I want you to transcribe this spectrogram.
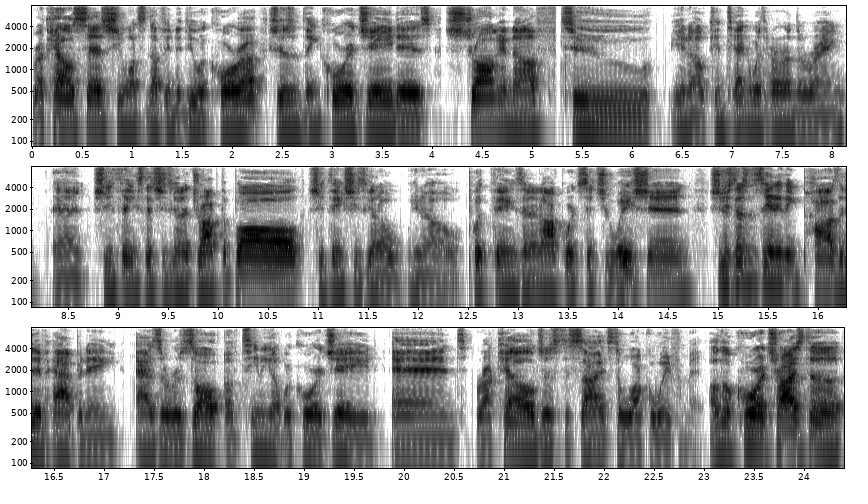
Raquel says she wants nothing to do with Cora. She doesn't think Cora Jade is strong enough to you know, contend with her in the ring. And she thinks that she's going to drop the ball. She thinks she's going to, you know, put things in an awkward situation. She just doesn't see anything positive happening as a result of teaming up with Cora Jade. And Raquel just decides to walk away from it. Although Cora tries to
